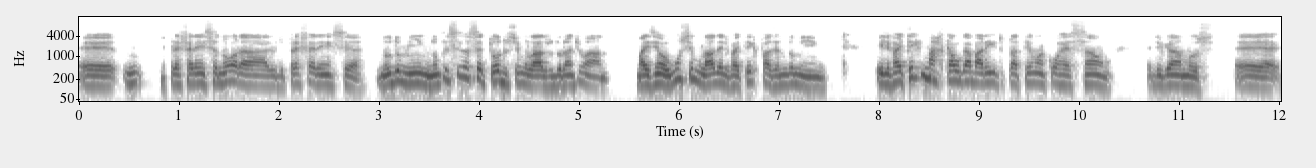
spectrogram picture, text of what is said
é, de preferência no horário, de preferência no domingo. Não precisa ser todos simulados durante o ano, mas em algum simulado ele vai ter que fazer no domingo. Ele vai ter que marcar o gabarito para ter uma correção, digamos, é,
